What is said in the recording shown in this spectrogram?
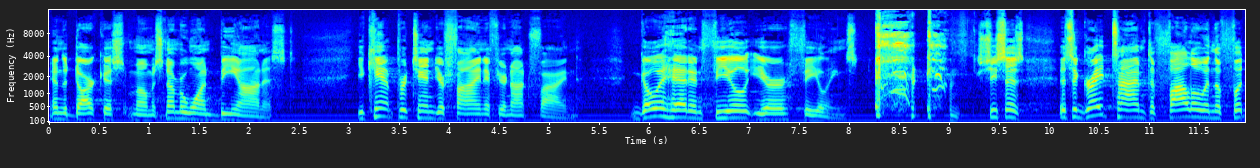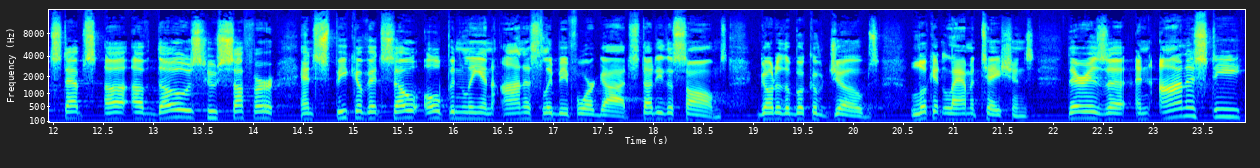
in the darkest moments. Number one, be honest. You can't pretend you're fine if you're not fine. Go ahead and feel your feelings. she says, it's a great time to follow in the footsteps uh, of those who suffer and speak of it so openly and honestly before God. Study the Psalms, go to the book of Job's, look at Lamentations. There is a, an honesty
